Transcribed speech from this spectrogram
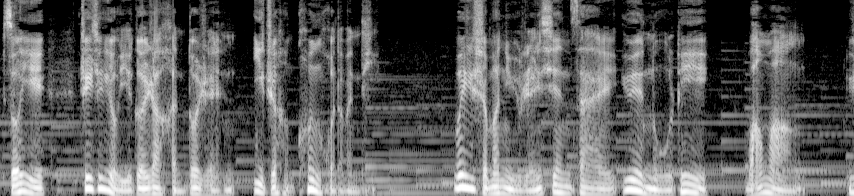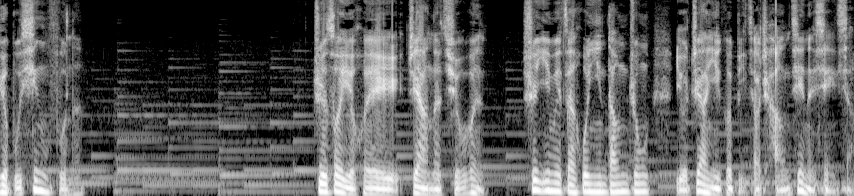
所以，这就有一个让很多人一直很困惑的问题。为什么女人现在越努力，往往越不幸福呢？之所以会这样的去问，是因为在婚姻当中有这样一个比较常见的现象：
